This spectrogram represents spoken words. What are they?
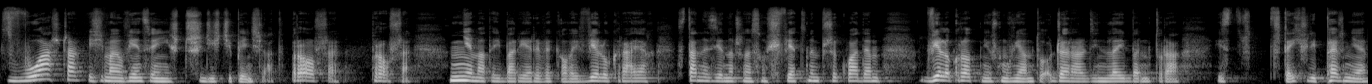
zwłaszcza jeśli mają więcej niż 35 lat. Proszę, proszę. Nie ma tej bariery wiekowej w wielu krajach. Stany Zjednoczone są świetnym przykładem. Wielokrotnie już mówiłam tu o Geraldine Leyburn, która jest w tej chwili pewnie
